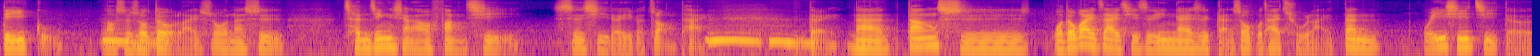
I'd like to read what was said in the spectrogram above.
低谷。老实说，对我来说，那是曾经想要放弃实习的一个状态。嗯嗯，对，那当时我的外在其实应该是感受不太出来，但我依稀记得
